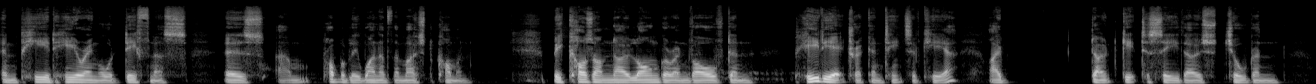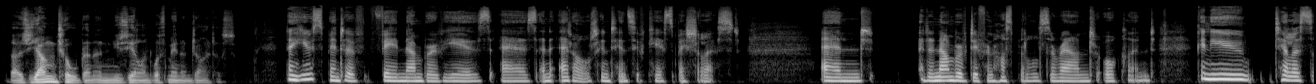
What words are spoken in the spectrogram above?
impaired hearing or deafness is um, probably one of the most common. Because I'm no longer involved in pediatric intensive care, I don't get to see those children, those young children in New Zealand with meningitis. Now, you've spent a fair number of years as an adult intensive care specialist and at a number of different hospitals around Auckland. Can you tell us,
